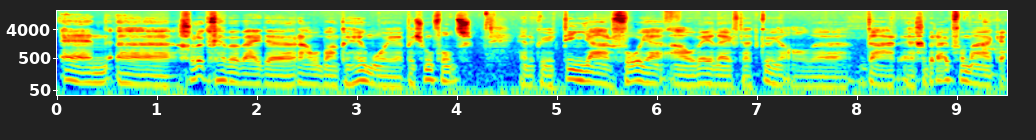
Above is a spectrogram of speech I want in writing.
En eh, gelukkig hebben wij de Rabobank een heel mooi eh, pensioenfonds. En dan kun je tien jaar voor je AOW-leeftijd kun je al eh, daar gebruik van maken.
